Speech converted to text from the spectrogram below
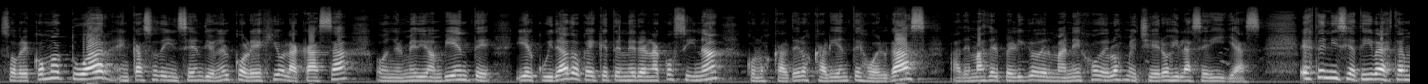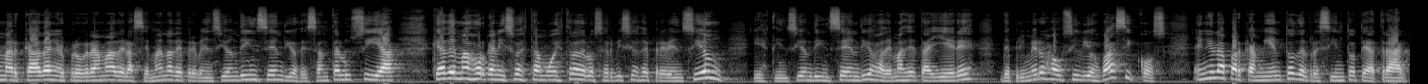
sobre cómo actuar en caso de incendio en el colegio, la casa o en el medio ambiente y el cuidado que hay que tener en la cocina con los calderos calientes o el gas, además del peligro del manejo de los mecheros y las cerillas. Esta iniciativa está enmarcada en el programa de la Semana de Prevención de Incendios de Santa Lucía, que además organizó esta muestra de los servicios de prevención y extinción de incendios, además de talleres de primeros auxilios básicos en el aparcamiento del recinto teatral.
